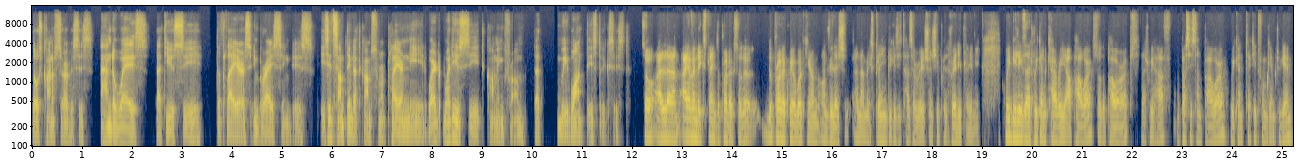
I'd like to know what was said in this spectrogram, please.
those kind of services and the ways that you see the players embracing this? Is it something that comes from a player need? Where where do you see it coming from that we want this to exist? So I'll um, I haven't explained the product. So the the product we are working on on Village, and I'm explaining because it has a relationship with Ready Play Me. We believe that we can carry our power, so the power ups that we have, a persistent power, we can take it from game to game.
